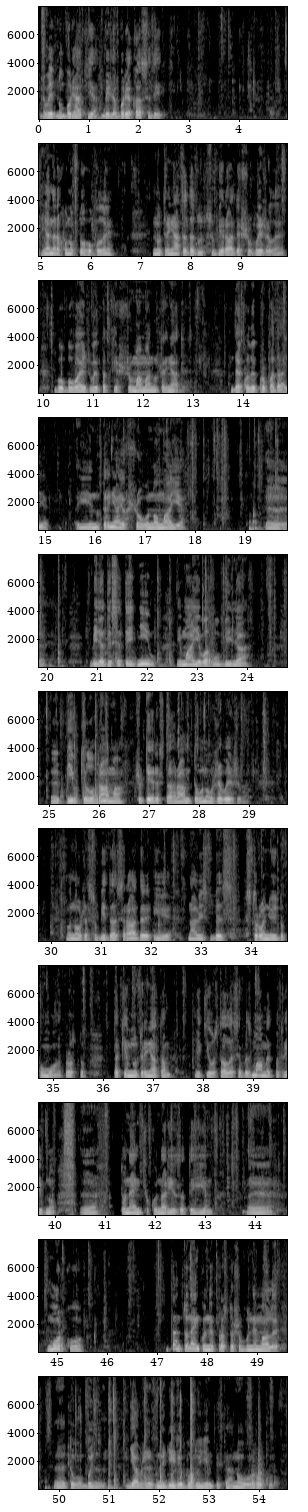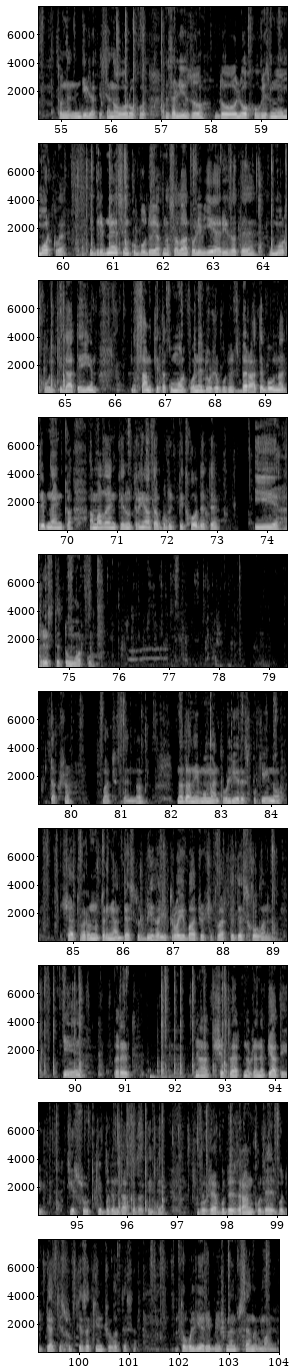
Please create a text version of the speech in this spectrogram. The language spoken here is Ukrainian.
Видно, буряк є, біля буряка сидить. Я на рахунок того, коли нутринята дадуть собі ради, щоб вижили. Бо бувають випадки, що мама нутринят деколи пропадає. І нутриня, якщо воно має е, біля 10 днів і має вагу біля пів кілограма, 400 грам, то воно вже виживе. Воно вже собі дасть ради і навіть без сторонньої допомоги. Просто таким нутринятам, які залишилися без мами, потрібно е, тоненько нарізати їм е, морку. Та тоненько не просто, щоб вони мали е, того. Бо я вже з неділі буду їм після Нового року то не неділя, після Нового року залізу до льоху, візьму моркви і дрібнесеньку буду, як на салат олів'є, різати моркву і кидати їм. Самки таку моркву не дуже будуть збирати, бо вона дрібненька, а маленькі нутринята будуть підходити і гризти ту моркву. Так що, бачите, на, даний момент вольєри спокійно. Четверо внутрішня десь тут бігає, троє бачу, четверте десь сховане. І перед на четвертий, вже на п'ятий ті сутки, будемо так казати, йде. Бо вже буде зранку десь будуть п'яті сутки закінчуватися. То в вольєрі більш-менш все нормально.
